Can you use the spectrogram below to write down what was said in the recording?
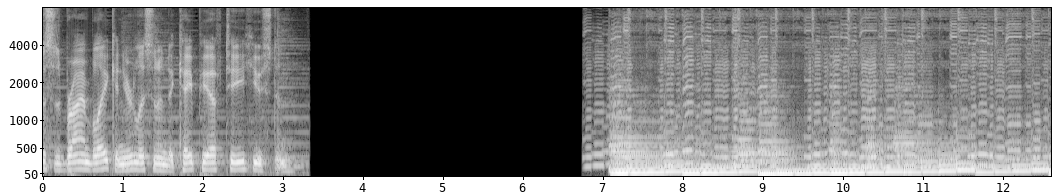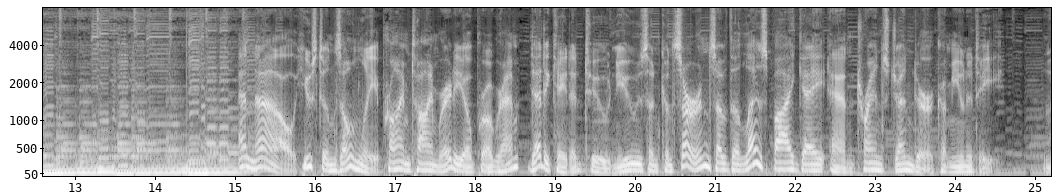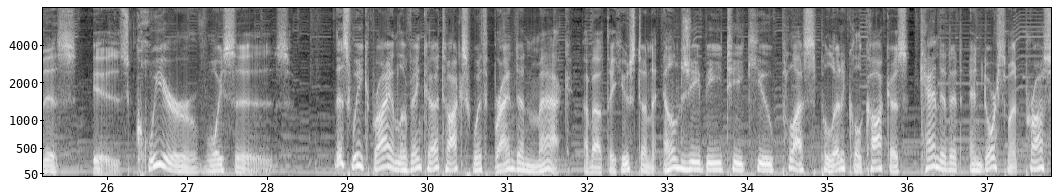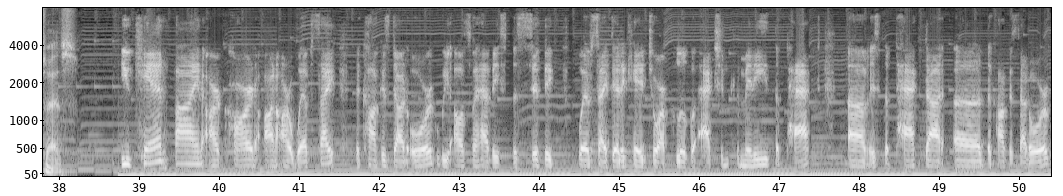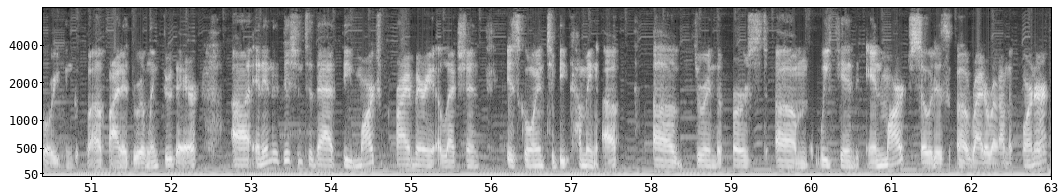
This is Brian Blake, and you're listening to KPFT Houston. And now, Houston's only primetime radio program dedicated to news and concerns of the lesbi, gay, and transgender community. This is Queer Voices. This week, Brian Lavinka talks with Brandon Mack about the Houston LGBTQ plus political caucus candidate endorsement process. You can find our card on our website, thecaucus.org. We also have a specific website dedicated to our political action committee, the PAC. Um, it's the pac.thecaucus.org, uh, or you can uh, find it through a link through there. Uh, and in addition to that, the March primary election is going to be coming up uh, during the first um, weekend in March, so it is uh, right around the corner.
